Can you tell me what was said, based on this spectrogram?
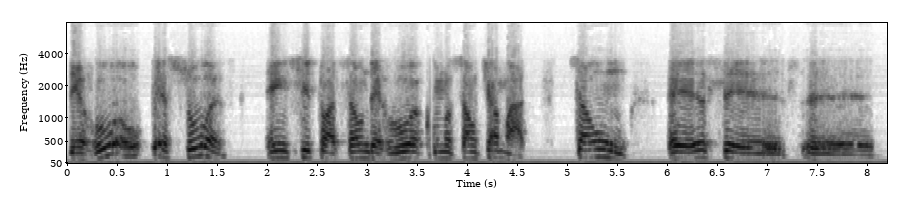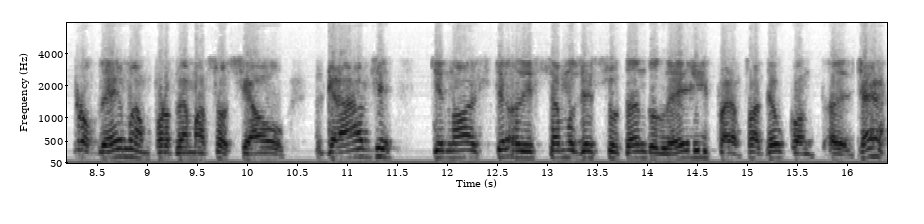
de rua ou pessoas em situação de rua, como são chamados. São eh, esses eh, problemas, um problema social grave, que nós estamos estudando lei para fazer o já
